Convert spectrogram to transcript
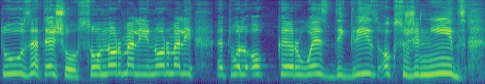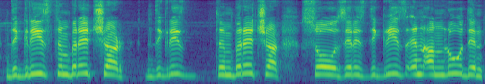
to that issue. so normally normally it will occur with degrees oxygen needs degrees temperature degrees temperature. So there is degrees in unloading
